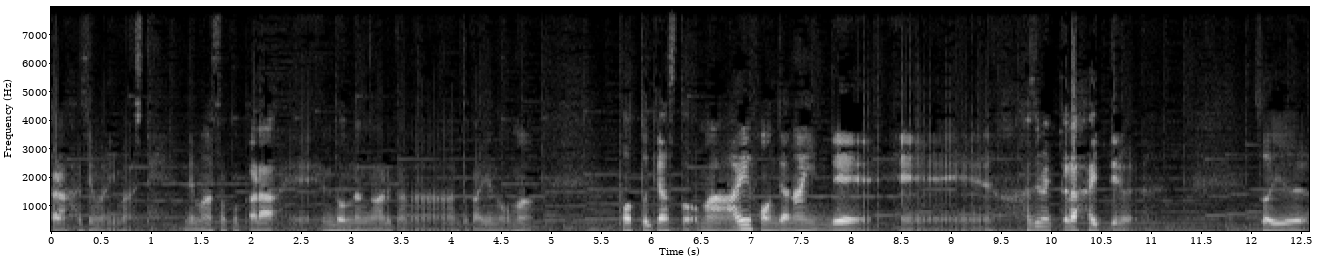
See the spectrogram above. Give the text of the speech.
から始まりまして。で、まあそこから、えー、どんなんがあるかなとかいうのを、まあ、ポッドキャスト、まあ iPhone じゃないんで、えー、初めから入ってる、そういう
